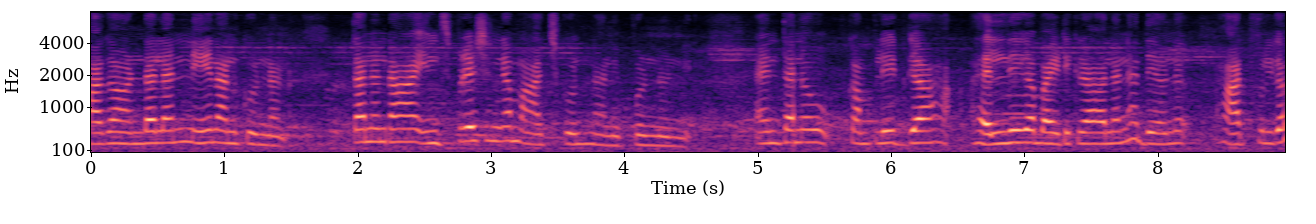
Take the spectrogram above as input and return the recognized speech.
బాగా ఉండాలని నేను అనుకున్నాను తను నా ఇన్స్పిరేషన్గా మార్చుకుంటున్నాను ఇప్పటి నుండి. అండ్ తను కంప్లీట్గా హెల్దీగా బయటికి రావాలని దేవుని హార్ట్ఫుల్గా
